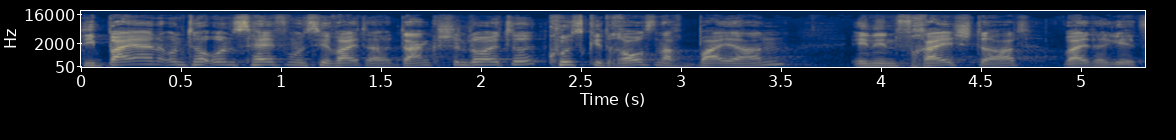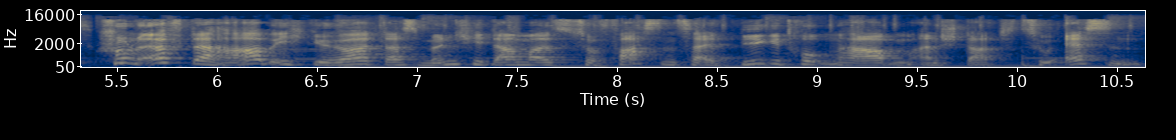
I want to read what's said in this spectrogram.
Die Bayern unter uns helfen uns hier weiter. Dankeschön, Leute. Kuss geht raus nach Bayern in den Freistaat. Weiter geht's. Schon öfter habe ich gehört, dass Mönche damals zur Fastenzeit Bier getrunken haben, anstatt zu essen.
